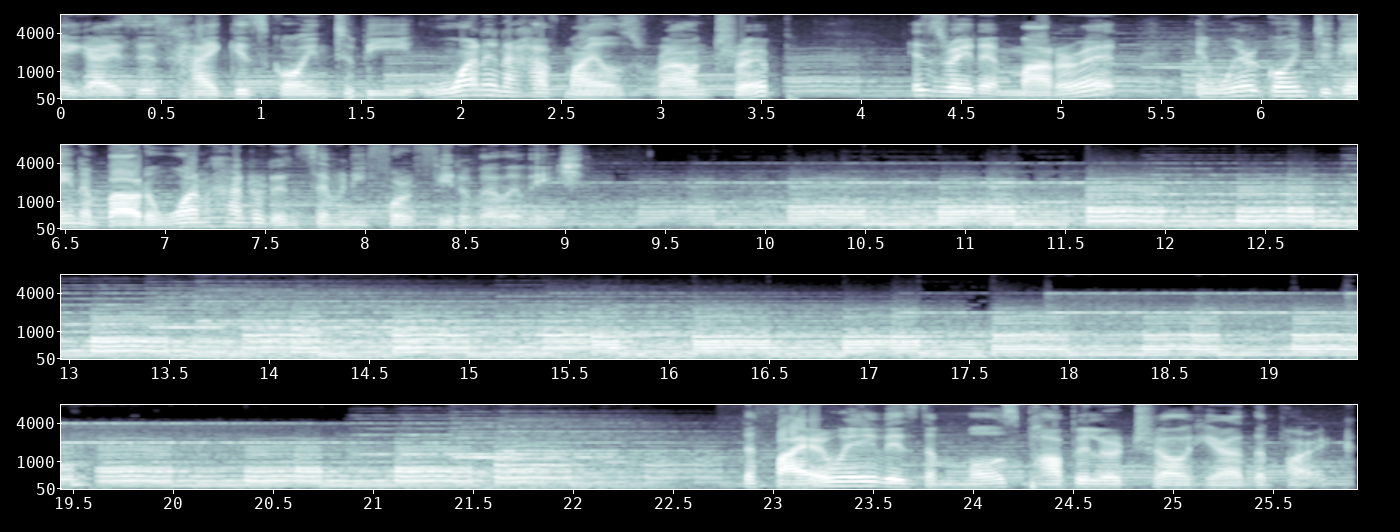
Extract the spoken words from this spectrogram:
Okay guys, this hike is going to be one and a half miles round trip. It's rated moderate and we're going to gain about 174 feet of elevation. The Firewave is the most popular trail here at the park,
